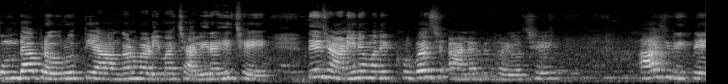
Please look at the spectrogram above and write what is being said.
ઉમદા પ્રવૃત્તિ આ આંગણવાડીમાં ચાલી રહી છે. તે જાણીને મને ખૂબ જ આનંદ થયો છે. આ જ રીતે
